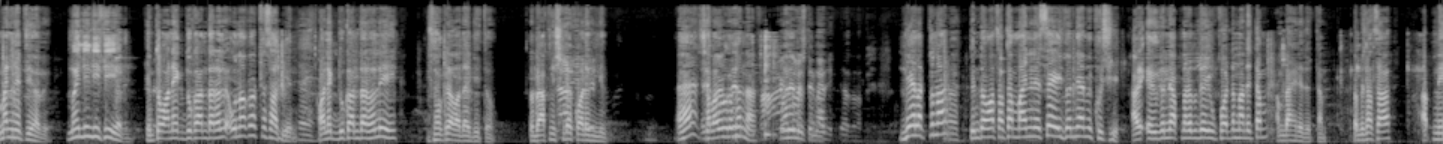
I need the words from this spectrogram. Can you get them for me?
মানে নিতে হবে। মেনে নিতেই হবে। কিন্তু অনেক দোকানদার হলে ওনাকে একটা চা দিয়েন। হ্যাঁ। অনেক দোকানদার হলেই ঝগড়া বাধাই দিত। তবে আপনি সেটা করেননি। হ্যাঁ? স্বাভাবিক কথা না? মানে না। দিয়ে লাগতো না কিন্তু আমার চাচা মাইনে নিয়েছে এই জন্য আমি খুশি। আর এই জন্য আপনারা যদি এই উপহারটা না দিতাম আমরা হেরে যেতাম। তবে চাচা আপনি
